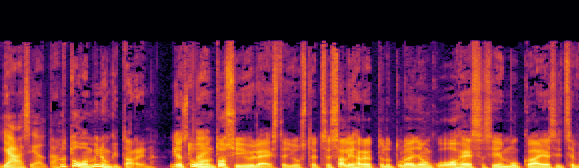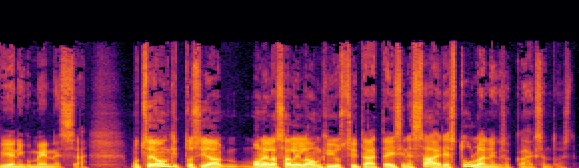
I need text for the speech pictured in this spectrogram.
jää sieltä. No tuo on minunkin tarina. ja Just tuo näin. on tosi yleistä just, että se saliharjoittelu tulee jonkun ohessa siihen mukaan ja sitten se vie niin kuin mennessään. Mutta se onkin tosiaan, monella salilla onkin just sitä, että ei sinne saa edes tulla ennen kuin se on 18.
